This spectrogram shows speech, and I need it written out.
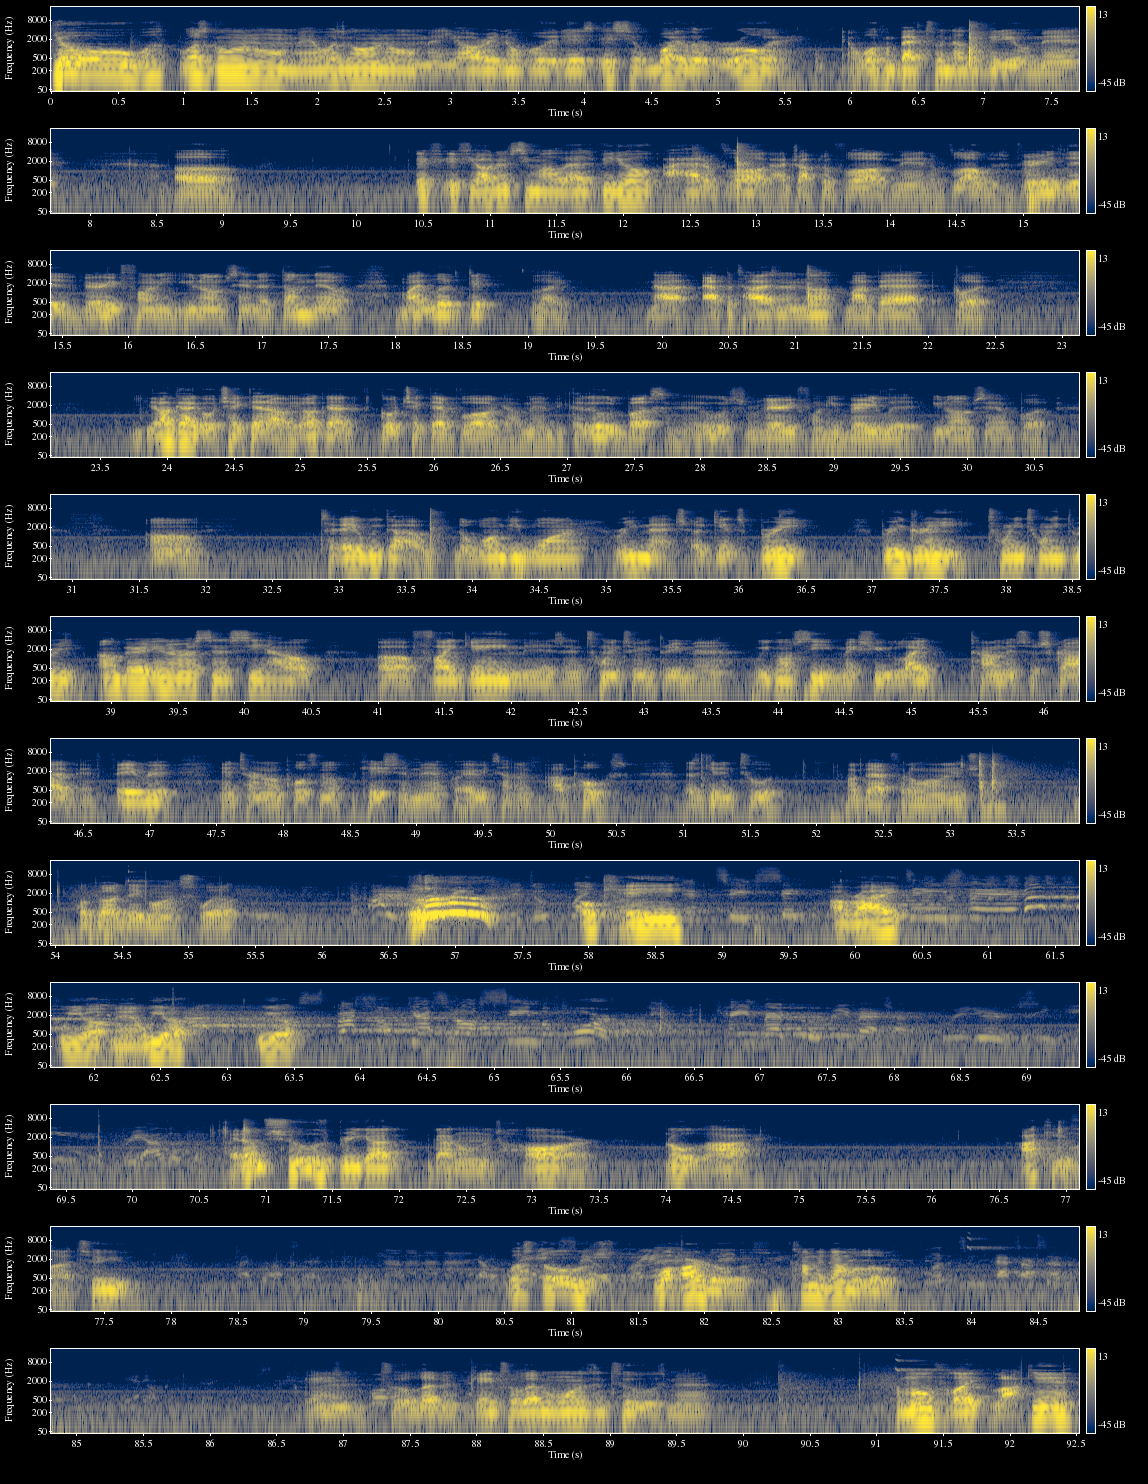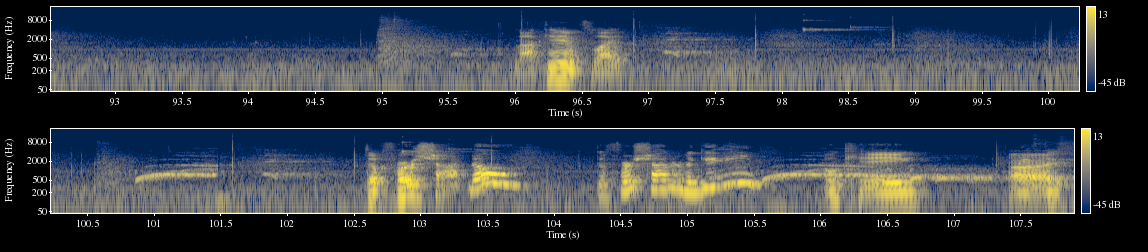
Yo, what, what's going on, man? What's going on, man? Y'all already know who it is. It's your boy LeRoy, and welcome back to another video, man. Uh, if if y'all didn't see my last video, I had a vlog. I dropped a vlog, man. The vlog was very lit, very funny. You know what I'm saying? The thumbnail might look like not appetizing enough. My bad, but y'all gotta go check that out. Y'all gotta go check that vlog out, man, because it was busting. It was very funny, very lit. You know what I'm saying? But um, today we got the one v one rematch against Bree, Bree Green, 2023. I'm very interested to see how uh flight game is in 2023, man. We gonna see. Make sure you like, comment, subscribe, and favorite, and turn on post notification, man, for every time I post. Let's get into it. My bad for the long intro. Hope y'all day going swell. Ooh. Okay. All right. We up, man. We up. We up. Special guest y'all seen before. Came back for the rematch after three years. Three, I look good. Hey, them shoes Bree got got on is hard. No lie. I can't lie to you. What's those? What are those? Comment down below. Game to 11. Game to 11 ones and twos, man. Come on, flight. Lock in. Lock in, flight. The first shot, though? The first shot of the game? Okay. Alright.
